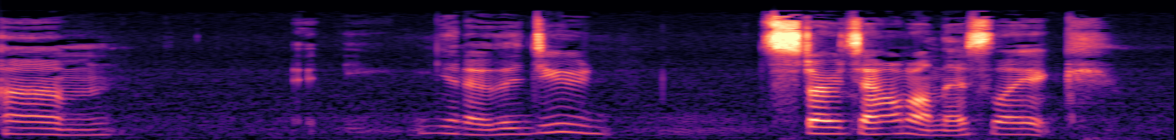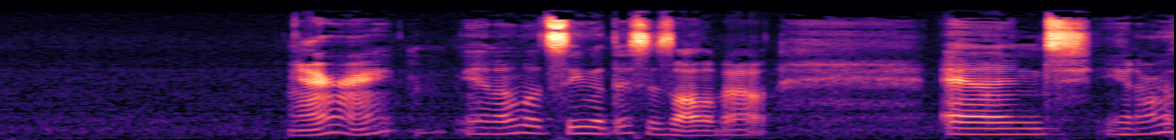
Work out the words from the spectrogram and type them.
Um, you know, the dude starts out on this like, all right, you know, let's see what this is all about. And, you know,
